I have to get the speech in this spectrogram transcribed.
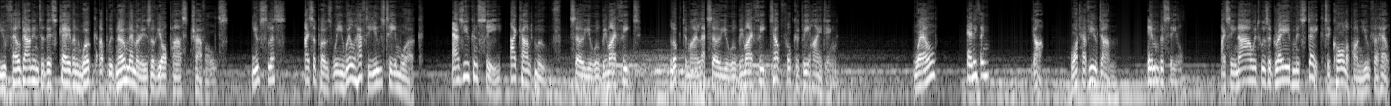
You fell down into this cave and woke up with no memories of your past travels. Useless? I suppose we will have to use teamwork. As you can see, I can't move, so you will be my feet. Look to my left so you will be my feet helpful could be hiding. Well? Anything? Ah, what have you done? Imbecile. I see now it was a grave mistake to call upon you for help.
